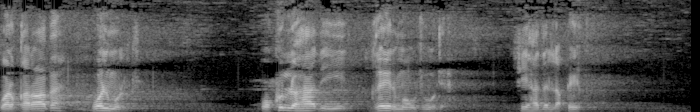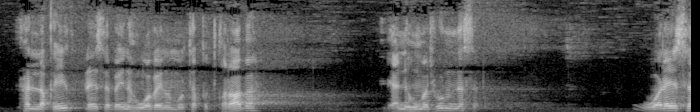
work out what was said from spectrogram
والقرابة والملك وكل هذه غير موجودة في هذا اللقيط. فاللقيط ليس بينه وبين الملتقط قرابة لأنه مجهول النسب. وليس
